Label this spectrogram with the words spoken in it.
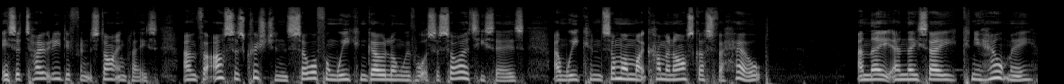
It's a totally different starting place. And for us as Christians, so often we can go along with what society says, and we can someone might come and ask us for help, and they and they say, Can you help me?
